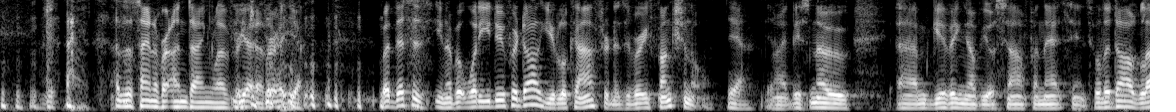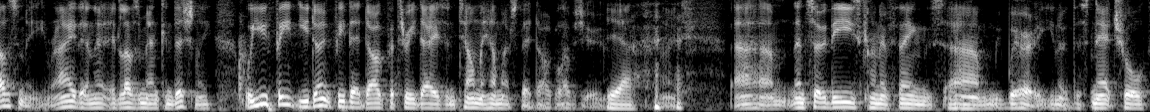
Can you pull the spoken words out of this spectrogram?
as a sign of our undying love for each other. for- yeah. but this is, you know, but what do you do for a dog? You look after it. It's very functional. Yeah. yeah. Right? There's no um, giving of yourself in that sense. Well, the dog loves me, right? And it, it loves me unconditionally. Well, you feed, you don't feed that dog for three days and tell me how much that dog loves you. Yeah. Right? Um, and so these kind of things, um, where you know this natural,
